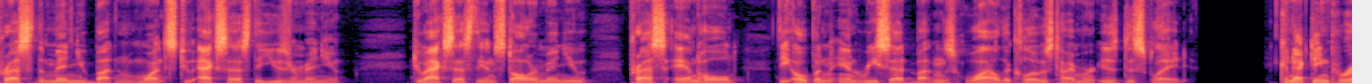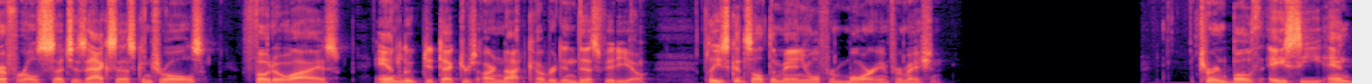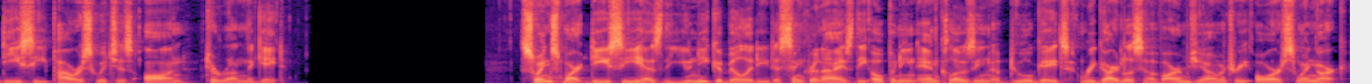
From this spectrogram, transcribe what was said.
press the menu button once to access the user menu. To access the installer menu, press and hold the open and reset buttons while the close timer is displayed. Connecting peripherals such as access controls, photo eyes, and loop detectors are not covered in this video. Please consult the manual for more information. Turn both AC and DC power switches on to run the gate. SwingSmart DC has the unique ability to synchronize the opening and closing of dual gates regardless of arm geometry or swing arc.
